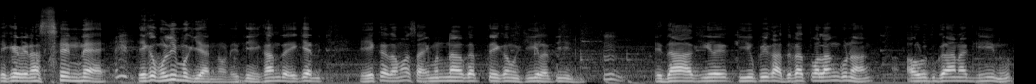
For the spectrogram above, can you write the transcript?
එක වෙනස් වෙන්න ඒක මුලින්ම කියන්න ඕන. ඉතින් එකන්ද එකන් ඒක තම සයිමන්නාව ගත්ත එකම කියලා තියන එදා කිය කියප එක අදටත් වලංගුණන් අවුරුදු ගානක් ගිහිනුත්.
